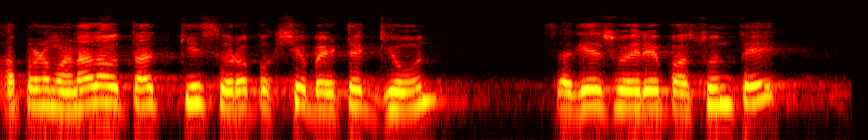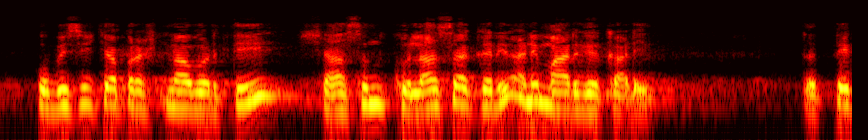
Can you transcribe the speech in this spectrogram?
आपण म्हणाला होतात की सर्वपक्षीय बैठक घेऊन सगळे सोयरेपासून ते ओबीसीच्या प्रश्नावरती शासन खुलासा करेल आणि मार्ग काढेल तर ते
